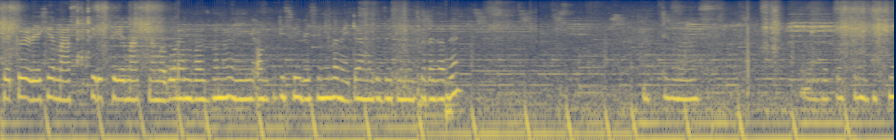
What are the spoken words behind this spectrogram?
সেট করে রেখে মাছ ফ্রিজ থেকে মাছ নামাবো। চাউল বাঁচবো না এই অল্প কিছুই বেছে নিলাম এটা আমাদের দুই তিন দিন চলে যাবে। মাছ। কচুর মুখী।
